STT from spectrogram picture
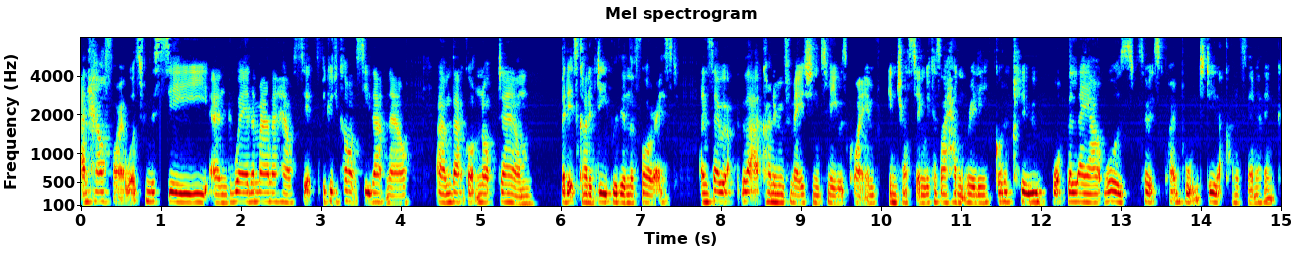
and how far it was from the sea and where the manor house sits, because you can't see that now, um, that got knocked down, but it's kind of deep within the forest. And so that kind of information to me was quite in- interesting because I hadn't really got a clue what the layout was. So it's quite important to do that kind of thing, I think.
